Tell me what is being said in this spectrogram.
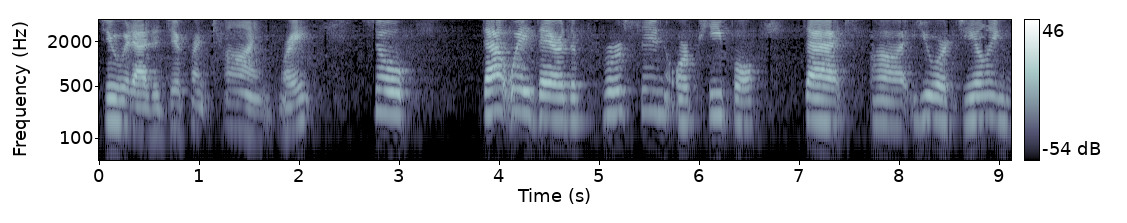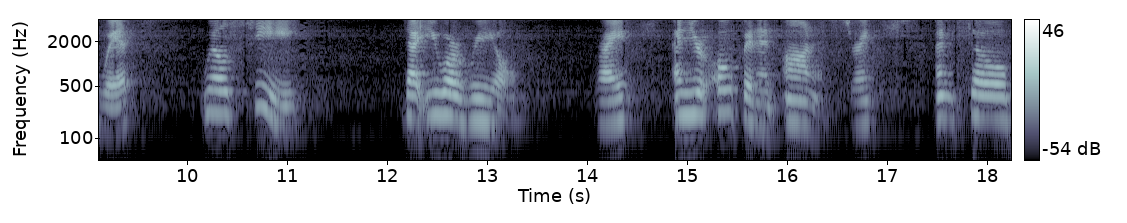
do it at a different time, right? So that way there, the person or people that uh, you are dealing with will see that you are real, right? And you're open and honest, right? And so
